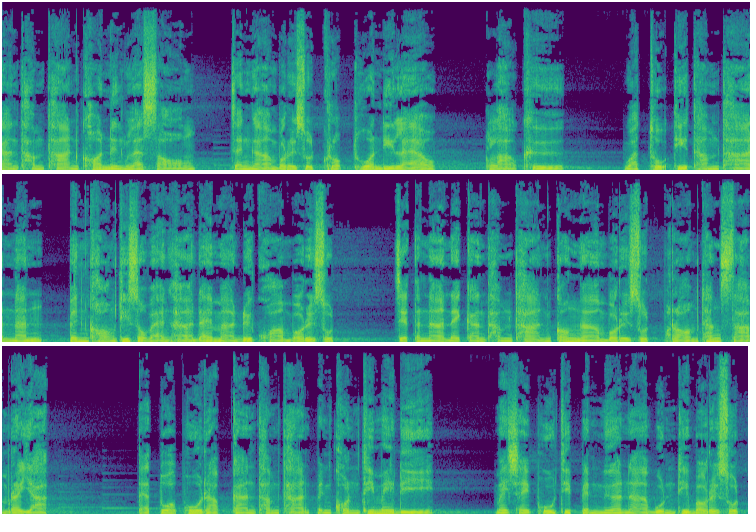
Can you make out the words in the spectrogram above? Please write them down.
การทำทานข้อหนึ่งและสองจะงามบริสุทธิ์ครบถ้วนดีแล้ว กล่าวคือ วัตถุที่ทำทานนั้น เป็นของที่แสวงหาได้มาด้วยความบริสุทธิ์ เจตนาในการทำทานก็งามบริสุทธิ์พร้อมทั้งสามระยะ แต่ตัวผู้รับการทำทานเป็นคนที่ไม่ดี ไม่ใช่ผู้ที่เป็นเนื้อนาบุญที่บริสุทธิ์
